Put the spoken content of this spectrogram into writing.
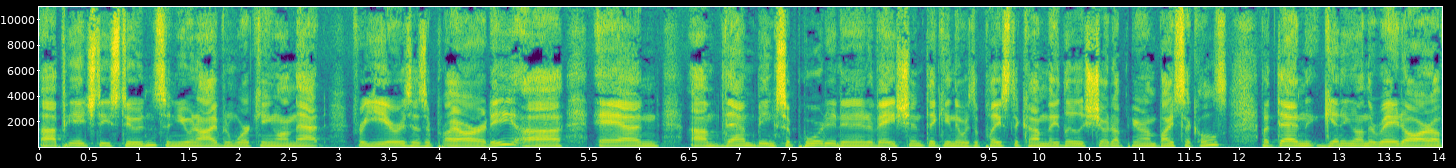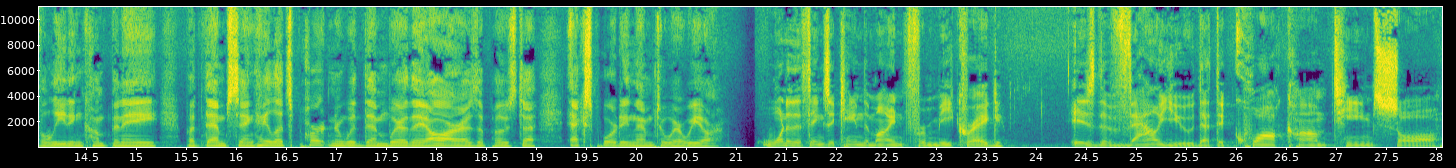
uh, PhD students, and you and I have been working on that for years as a priority, uh, and um, them being supported in innovation, thinking there was a place to come. They literally showed up here on bicycles, but then getting on the radar of a leading company, but them saying, hey, let's partner with them where they are as opposed to exporting them to where we are. One of the things that came to mind for me, Craig, is the value that the Qualcomm team saw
